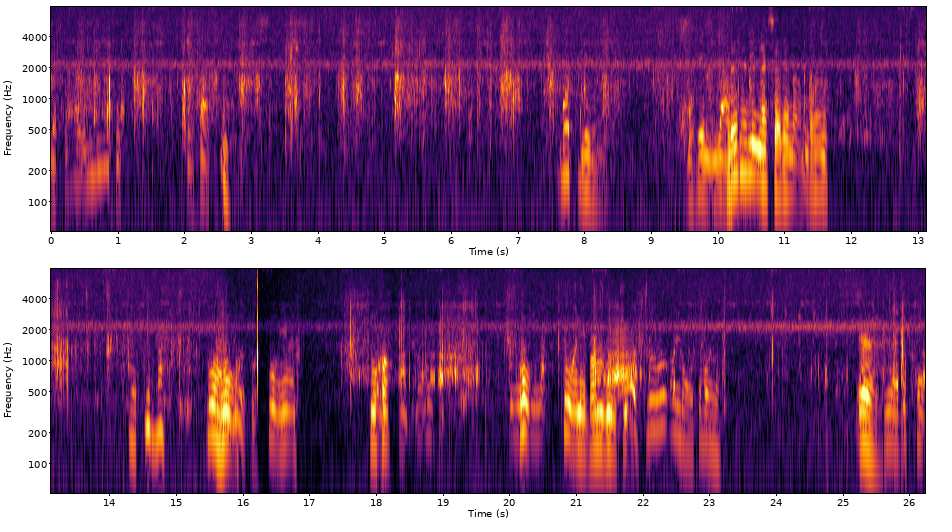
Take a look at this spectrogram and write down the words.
อยากไล่นี่สิเสียตัดบดยิงบ่ เห็นอีหยังเด้ๆนี่ยังเสียเลยนะบ่แม่นนะเฮ็ดกินเนาะโอ้โหโอ้ยโอ้ยังอันหมูเขาโอ้ยนะหมูอันนี้บ่มีกิโอ้ชูมันหลูตัวเบงนี่เออเนี่ยที่ผูก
